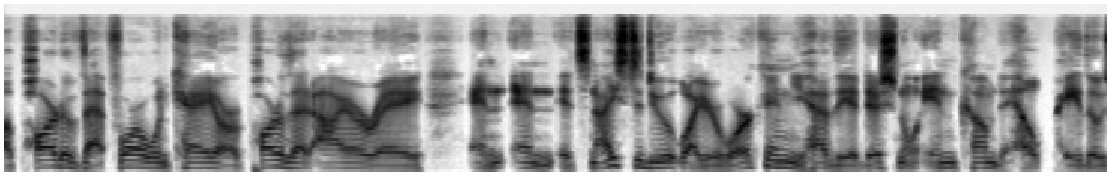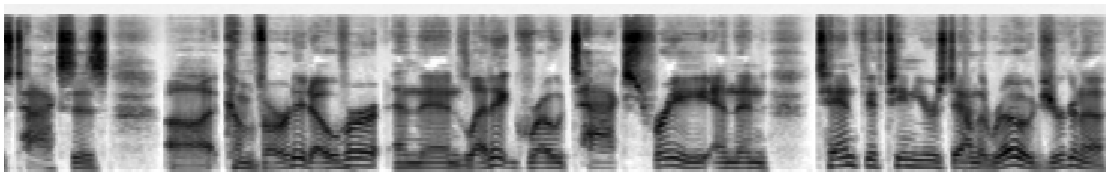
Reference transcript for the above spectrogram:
a part of that 401k or a part of that IRA, and and it's nice to do it while you're working. You have the additional income to help pay those taxes. Uh, convert it over and then let it grow tax free. And then 10, 15 years down the road, you're going to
